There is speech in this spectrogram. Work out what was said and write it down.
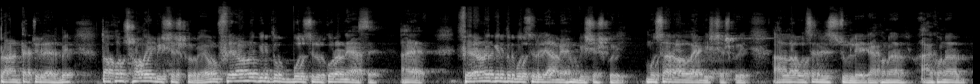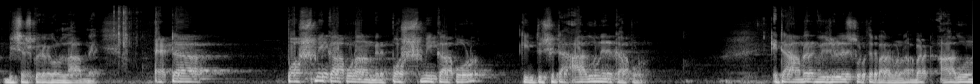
প্রাণটা চলে আসবে তখন সবাই বিশ্বাস করবে। এবং ফেরানো কিন্তু বলছিল কোরআনে আছে হ্যাঁ ফেরানো কিন্তু বলছিল যে আমি এখন বিশ্বাস করি। মুসার আল্লাহ বিশ্বাস করি। আল্লাহ বলছেন ইটস টু লেট এখন আর এখন আর বিশ্বাস করে কোনো লাভ নেই। একটা পশমি কাপড় আনবেন পশমি কাপড় কিন্তু সেটা আগুনের কাপড়। এটা আমরা ভিজুয়ালাইজ করতে পারব না বাট আগুন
